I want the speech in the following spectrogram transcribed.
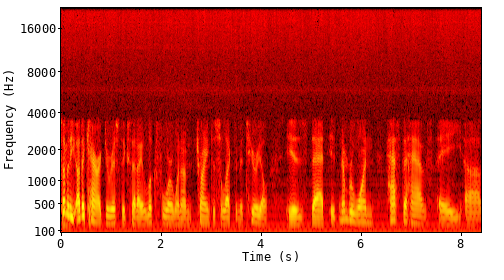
Some of the other characteristics that I look for when I'm trying to select a material is that it number one has to have a, uh,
